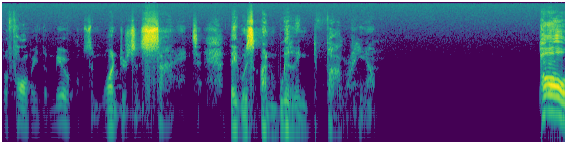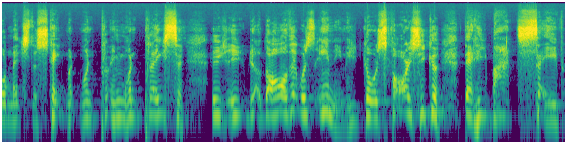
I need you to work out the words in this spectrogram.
performing the miracles and wonders and signs, they was unwilling to follow him. Paul makes the statement one, in one place, uh, he, he, all that was in him, he'd go as far as he could, that he might save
